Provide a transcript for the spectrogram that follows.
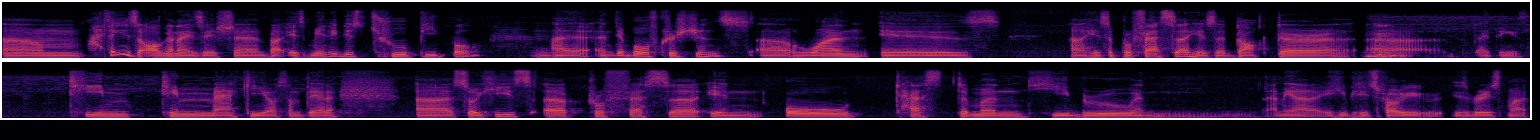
Um, I think it's an organization, but it's mainly these two people, uh, and they're both Christians. Uh, one is uh, he's a professor. He's a doctor. Uh, I think it's Tim Tim Mackie or something like that. Uh, so he's a professor in Old Testament Hebrew, and I mean, uh, he, he's probably is very smart.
